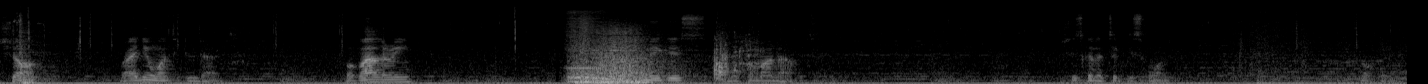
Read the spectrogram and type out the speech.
Sure. But I didn't want to do that. For Valerie, make this and come on out. She's gonna take this one. Alright,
